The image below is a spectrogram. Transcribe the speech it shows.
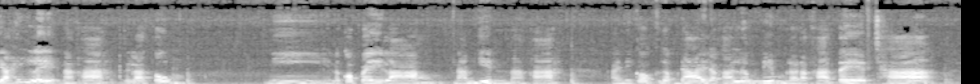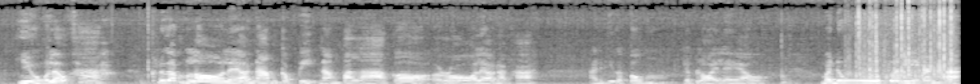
อย่าให้เละนะคะ เวลาต้ม นี่แล้วก็ไปล้างน้ำเย็นนะคะ อันนี้ก็เกือบได้แล้วคะเริ่มนิ่มแล้วนะคะ แต่ช้าหิวแล้วค่ะ เครื่องรอแล้วน้ำกะปิน้ำปลาก็รอแล้วนะคะ อันนี้พี่ก็ต้มเรียบร้อยแล้ว มาดูตัวนี้กันค่ะ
